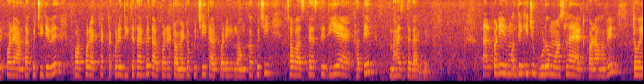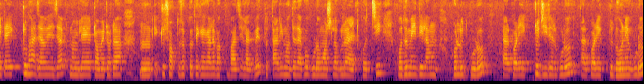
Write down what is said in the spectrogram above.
এরপরে আদা কুচি দেবে, পরপর একটা একটা করে দিতে থাকবে, তারপরে টমেটো কুচি, তারপরে লঙ্কা কুচি, সব আস্তে আস্তে দিয়ে এক হাতে ভাজতে থাকবে। তারপরে এর মধ্যে কিছু গুঁড়ো মশলা অ্যাড করা হবে, তো এটা একটু ভাজা হয়ে যাক, নইলে টমেটোটা একটু শক্ত শক্ত থেকে গেলে বাজে লাগবে, তো তারই মধ্যে দেখো গুঁড়ো মশলাগুলো অ্যাড করছি, প্রথমেই দিলাম হলুদ গুঁড়ো তারপরে একটু জিরের গুঁড়ো, তারপরে একটু ধনে গুঁড়ো।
